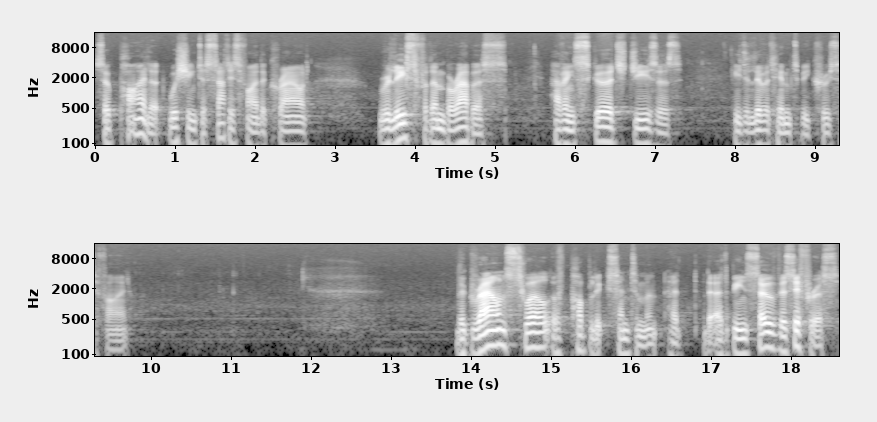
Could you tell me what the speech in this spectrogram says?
So Pilate, wishing to satisfy the crowd, released for them Barabbas. Having scourged Jesus, he delivered him to be crucified. The groundswell of public sentiment had, that had been so vociferous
